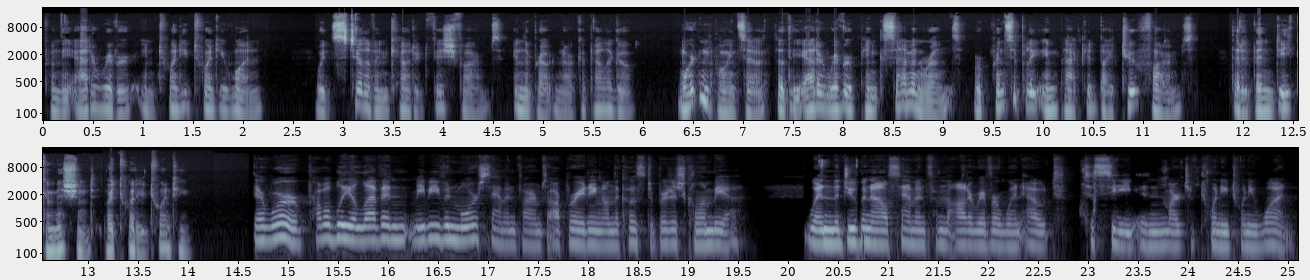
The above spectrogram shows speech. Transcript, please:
from the Ahta River in 2021 would still have encountered fish farms in the Broughton Archipelago. Morton points out that the Ahta River pink salmon runs were principally impacted by two farms that had been decommissioned by 2020. There were probably 11, maybe even more salmon farms operating on the coast of British Columbia when the juvenile salmon from the Ahta River went out to sea in March of 2021.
